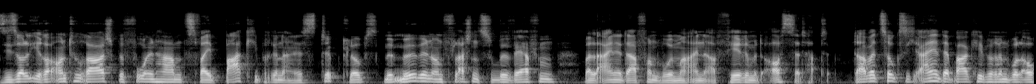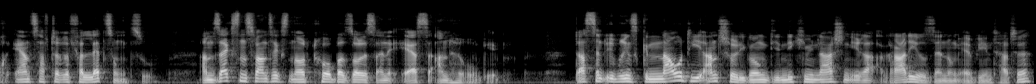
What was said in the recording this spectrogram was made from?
Sie soll ihrer Entourage befohlen haben, zwei Barkeeperinnen eines Stripclubs mit Möbeln und Flaschen zu bewerfen, weil eine davon wohl mal eine Affäre mit Offset hatte. Dabei zog sich eine der Barkeeperinnen wohl auch ernsthaftere Verletzungen zu. Am 26. Oktober soll es eine erste Anhörung geben. Das sind übrigens genau die Anschuldigungen, die Nicki Minaj in ihrer Radiosendung erwähnt hatte.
